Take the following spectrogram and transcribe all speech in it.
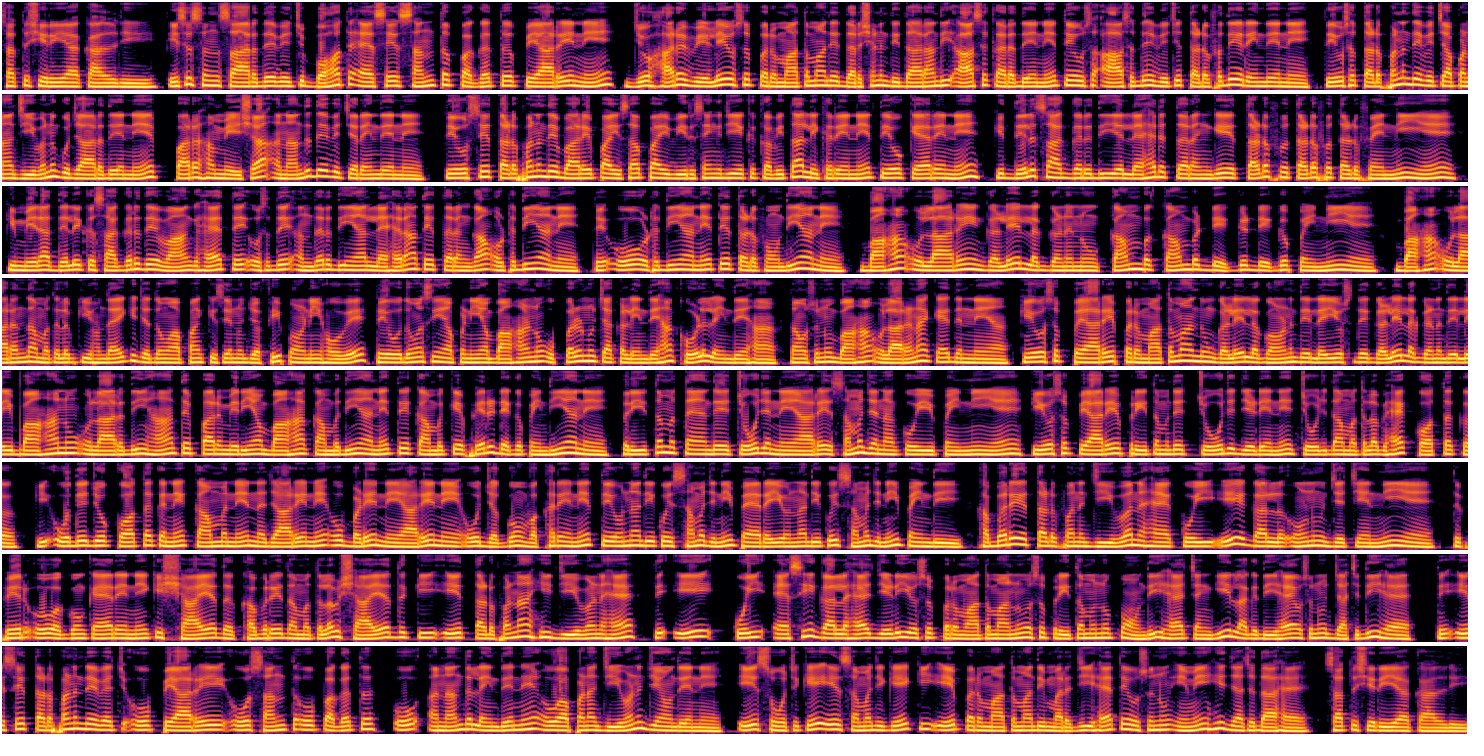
ਸਤਿ ਸ਼੍ਰੀ ਅਕਾਲ ਜੀ। ਇਸ ਸੰਸਾਰ ਦੇ ਵਿੱਚ ਬਹੁਤ ਐਸੇ ਸੰਤ, ਭਗਤ, ਪਿਆਰੇ ਨੇ ਜੋ ਹਰ ਵੇਲੇ ਉਸ ਪਰਮਾਤਮਾ ਦੇ ਦਰਸ਼ਨ ਦੀਦਾਰਾਂ ਦੀ ਆਸ ਕਰਦੇ ਨੇ ਤੇ ਉਸ ਆਸ ਦੇ ਵਿੱਚ ਤੜਫਦੇ ਰਹਿੰਦੇ ਨੇ ਤੇ ਉਸ ਤੜਫਣ ਦੇ ਵਿੱਚ ਆਪਣਾ ਜੀਵਨ ਗੁਜ਼ਾਰਦੇ ਨੇ, ਪਰ ਹਮੇਸ਼ਾ ਆਨੰਦ ਦੇ ਵਿੱਚ ਰਹਿੰਦੇ ਨੇ। ਤੇ ਉਸੇ ਤੜਫਣ ਦੇ ਬਾਰੇ ਭਾਈ ਸਾਹਿਬ ਭਾਈ ਵੀਰ ਸਿੰਘ ਜੀ ਇੱਕ ਕਵਿਤਾ ਲਿਖ ਰਹੇ ਨੇ ਤੇ ਉਹ ਕਹਿ ਰਹੇ ਨੇ ਕਿ ਦਿਲ ਸਾਗਰ ਦੀ ਇਹ ਲਹਿਰ ਤਰੰਗੇ ਤੜਫ ਤੜਫ ਤੜਫੈਨੀ ਏ ਕਿ ਮੇਰਾ ਦਿਲ ਇੱਕ ਸਾਗਰ ਦੇ ਵਾਂਗ ਹੈ ਤੇ ਉਸ ਦੇ ਅੰਦਰ ਦੀਆਂ ਲਹਿਰਾਂ ਤੇ ਤਰੰਗਾਂ ਉੱਠਦੀਆਂ ਨੇ ਤੇ ਉਹ ਉੱਠਦੀਆਂ ਨੇ ਤੇ ਤੜਫਾਉਂਦੀਆਂ ਨੇ। ਬਾਹਾਂ ਉਲਾਰੇ ਗਲੇ ਲੱਗਣ ਨੂੰ ਕੰਬ ਕੰਬ ਡਿੱਗ ਡਿੱਗ ਪੈਣੀ ਏ ਬਾਹਾਂ ਉਲਾਰਨ ਦਾ ਮਤਲਬ ਕੀ ਹੁੰਦਾ ਹੈ ਕਿ ਜਦੋਂ ਆਪਾਂ ਕਿਸੇ ਨੂੰ ਜੱਫੀ ਪਾਉਣੀ ਹੋਵੇ ਤੇ ਉਦੋਂ ਅਸੀਂ ਆਪਣੀਆਂ ਬਾਹਾਂ ਨੂੰ ਉੱਪਰ ਨੂੰ ਚੱਕ ਲੈਂਦੇ ਹਾਂ ਖੋਲ ਲੈਂਦੇ ਹਾਂ, ਤਾਂ ਉਸ ਨੂੰ ਬਾਹਾਂ ਉਲਾਰਨਾ ਕਹਿ ਦਿੰਨੇ ਆ ਕਿ ਉਸ ਪਿਆਰੇ ਪਰਮਾਤਮਾ ਨੂੰ ਗਲੇ ਲਗਾਉਣ ਦੇ ਲਈ ਉਸ ਦੇ ਗਲੇ ਲੱਗਣ ਦੇ ਲਈ ਬਾਹਾਂ ਨੂੰ ਉਲਾਰਦੀ ਹਾਂ ਤੇ ਪਰ ਮੇਰੀਆਂ ਬਾਹਾਂ ਕੰਬਦੀਆਂ ਨੇ ਤੇ ਕੰਬ ਕੇ ਫਿਰ ਡਿੱਗ ਪੈਂਦੀਆਂ ਨੇ। ਪ੍ਰੀਤਮ ਤੈਂ ਦੇ ਚੋਜ ਨਿਆਰੇ ਸਮਝ ਨਾ ਕੋਈ ਪੈਣੀ ਏ ਕਿ ਉਸ ਪਿਆਰੇ ਪ੍ਰੀਤਮ ਦੇ ਚੋਜ ਜਿਹੜੇ ਨੇ, ਚੋਜ ਦਾ ਮਤਲਬ ਹੈ ਕੌਤਕ ਕਿ ਉਹਦੇ ਜੋ ਕੌਤਕ ਨੇ, ਕੰਮ ਨੇ, ਨਜ਼ਾਰੇ ਨੇ, ਉਹ ਬੜੇ ਨਿਆਰੇ ਨੇ, ਉਹ ਜੱਗੋਂ ਵੱਖਰੇ ਨੇ ਤੇ ਉਹਨਾਂ ਦੀ ਕੋਈ ਸਮਝ ਨਹੀਂ ਪੈ ਰਹੀ, ਉਹਨਾਂ ਦੀ ਕੋਈ ਸਮਝ ਨਹੀਂ ਪੈਂਦੀ। ਖਬਰੇ ਤੜਫਨ ਜੀਵਨ ਹੈ, ਕੋਈ ਇਹ ਗੱਲ ਉਹਨੂੰ ਜਚੈਨੀ ਏ। ਤੇ ਫਿਰ ਉਹ ਅੱਗੋਂ ਕਹਿ ਰਹੇ ਨੇ ਕਿ ਸ਼ਾਇਦ, ਖਬਰੇ ਦਾ ਮਤਲਬ ਸ਼ਾਇਦ ਕਿ ਇਹ ਤੜਫਣਾ ਹੀ ਜੀਵਨ ਹੈ ਤੇ ਇਹ ਕੋਈ ਐਸੀ ਗੱਲ ਹੈ ਜਿਹੜੀ ਉਸ ਪਰਮਾਤਮਾ ਨੂੰ, ਉਸ ਪ੍ਰੀਤਮ ਨੂੰ ਭਾਉਂਦੀ ਹੈ, ਚੰਗੀ ਲੱਗਦੀ ਹੈ, ਉਸ ਨੂੰ ਜਚਦੀ ਹੈ। ਤੇ ਇਸੇ ਤੜਫਣ ਦੇ ਵਿੱਚ ਉਹ ਪਿਆਰੇ, ਉਹ ਸੰਤ, ਉਹ ਭਗਤ, ਉਹ ਆਨੰਦ ਲੈਂਦੇ ਨੇ, ਉਹ ਆਪਣਾ ਜੀਵਨ ਜਿਉਂਦੇ ਨੇ। ਇਹ ਸੋਚ ਕੇ, ਇਹ ਸਮਝ ਕੇ ਕਿ ਇਹ ਪਰਮਾਤਮਾ ਦੀ ਮਰਜ਼ੀ ਹੈ ਤੇ ਉਸ ਨੂੰ ਇਵੇਂ ਹੀ ਜਚਦਾ ਹੈ। ਸਤਿ ਸ਼੍ਰੀ ਅਕਾਲ ਜੀ।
